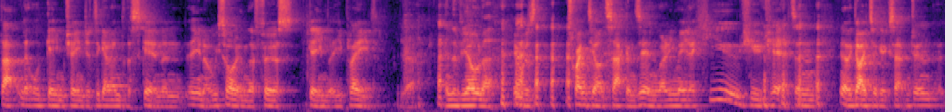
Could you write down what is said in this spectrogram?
that little game changer to get under the skin. And you know, we saw it in the first game that he played Yeah. in the Viola. It was 20 odd seconds in where he made a huge, huge hit, and you know, the guy took exception to him,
